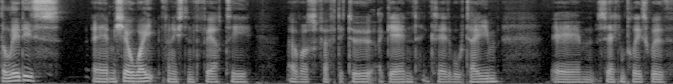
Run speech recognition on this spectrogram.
the ladies, uh, Michelle White finished in 30 hours 52. Again, incredible time. Um, second place with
